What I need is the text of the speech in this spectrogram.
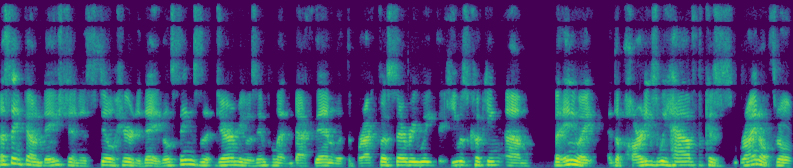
that same foundation is still here today. Those things that Jeremy was implementing back then with the breakfast every week that he was cooking. Um, but anyway, the parties we have, because Rhino throws,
